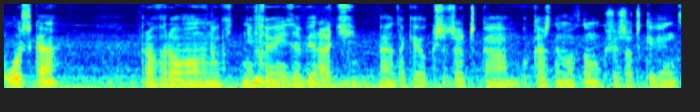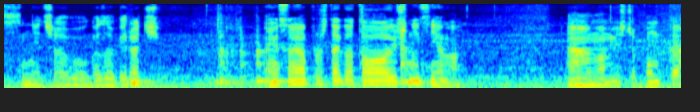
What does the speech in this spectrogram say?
łyżkę rowerową, nikt nie chciał jej zabierać. E, takiego krzyżaczka, bo każdy ma w domu krzyżaczki, więc nie trzeba było go zabierać. No i w sumie oprócz tego to już nic nie ma. A, mam jeszcze pompkę,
